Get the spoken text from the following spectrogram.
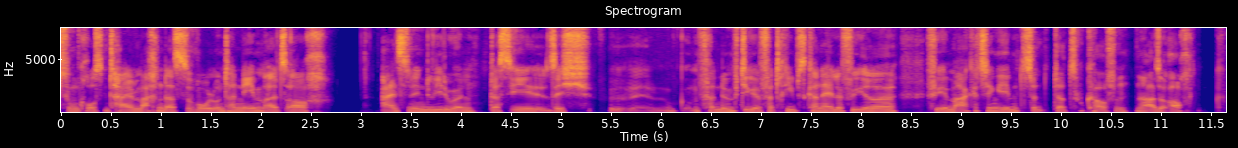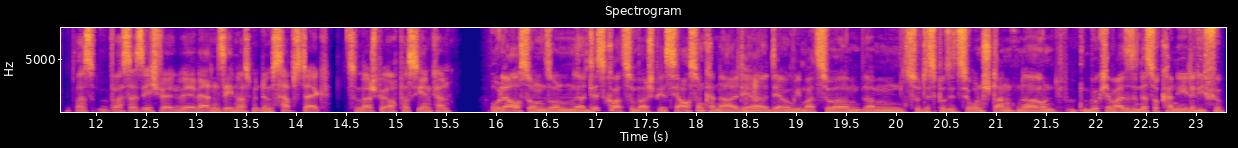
zum großen Teil machen das sowohl Unternehmen als auch einzelne Individuen, dass sie sich äh, vernünftige Vertriebskanäle für ihre für ihr Marketing eben dazu kaufen. Ne? Also auch was was weiß ich, wir, wir werden sehen, was mit einem Substack zum Beispiel auch passieren kann. Oder auch so ein, so ein äh, Discord zum Beispiel ist ja auch so ein Kanal, der, mhm. der irgendwie mal zur, ähm, zur Disposition stand. Ne? Und möglicherweise sind das so Kanäle, die für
